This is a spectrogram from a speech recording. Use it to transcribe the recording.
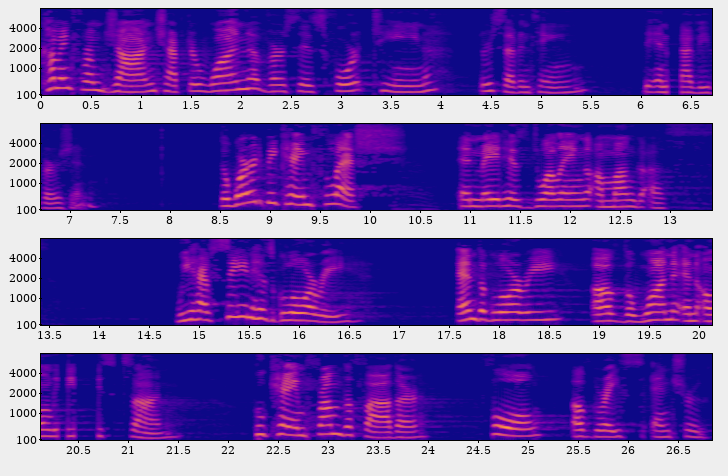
Coming from John chapter 1, verses 14 through 17, the NIV version. The Word became flesh and made his dwelling among us. We have seen his glory and the glory of the one and only Son who came from the Father, full of grace and truth.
